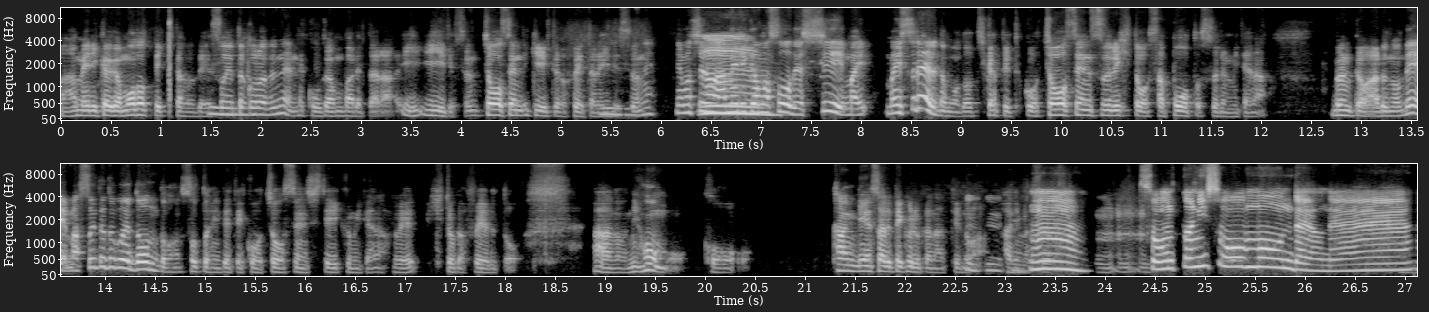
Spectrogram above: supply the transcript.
まあ、アメリカが戻ってきたので、うんそういうところでね、こう頑張れたらいいいいですよね。挑戦できる人が増えたらいいですよね。でもちろんアメリカもそうですし、まあ、いまあ、イスラエルでもどっちかというと、こう、挑戦する人をサポートするみたいな文化はあるので、まあ、そういったところでどんどん外に出てこう挑戦していくみたいな増え人が増えるとあの日本もこう還元されてくるかなっていうのはあります。うんうんうんそう本当にそう思うんだよね。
